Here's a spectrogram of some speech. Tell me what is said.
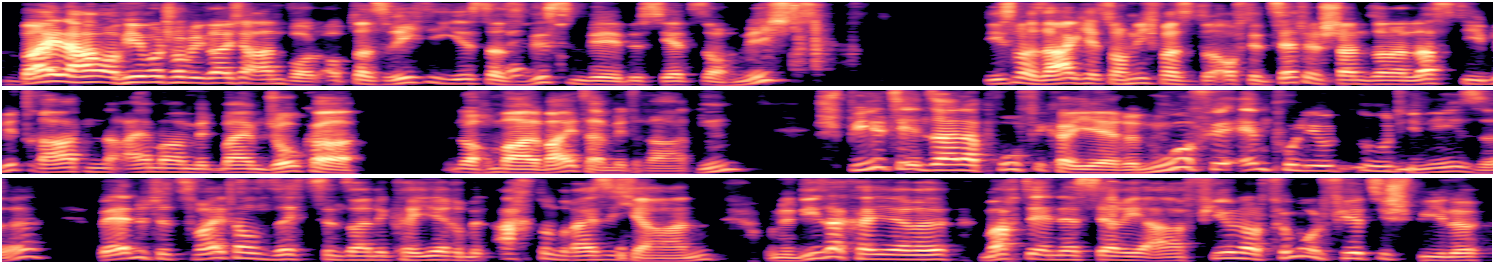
beide haben auf jeden Fall schon die gleiche Antwort. Ob das richtig ist, das wissen wir bis jetzt noch nicht. Diesmal sage ich jetzt noch nicht, was auf den Zettel stand, sondern lass die mitraten einmal mit meinem Joker nochmal weiter mitraten. Spielte in seiner Profikarriere nur für Empoli und Udinese, beendete 2016 seine Karriere mit 38 Jahren und in dieser Karriere machte er in der Serie A 445 Spiele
